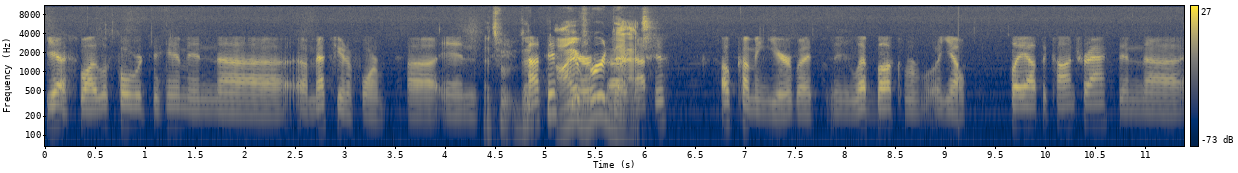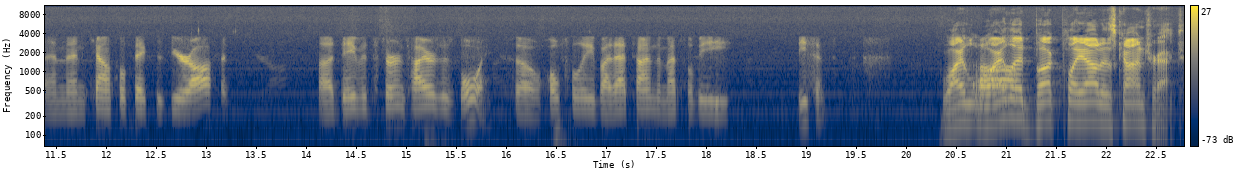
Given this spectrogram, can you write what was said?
Yes, well, I look forward to him in uh, a Mets uniform. Uh, in That's what, that, not this I've year, heard uh, that. not this upcoming year, but let Buck, you know, play out the contract, and uh, and then Counsell takes his year off, and uh, David Stearns hires his boy. So hopefully by that time the Mets will be decent. Why why Uh, let Buck play out his contract?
